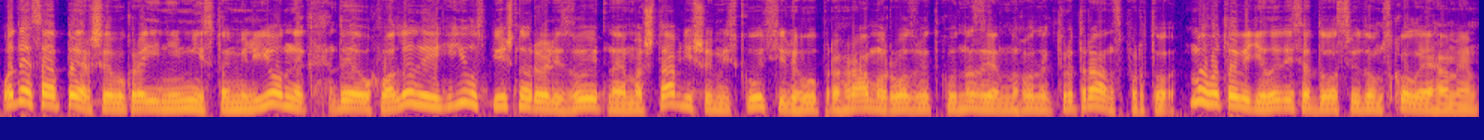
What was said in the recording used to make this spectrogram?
Одеса перше в Україні місто-мільйонник, де ухвалили і успішно реалізують наймасштабнішу міську цільову програму розвитку наземного електротранспорту. Ми готові ділитися досвідом з колегами.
